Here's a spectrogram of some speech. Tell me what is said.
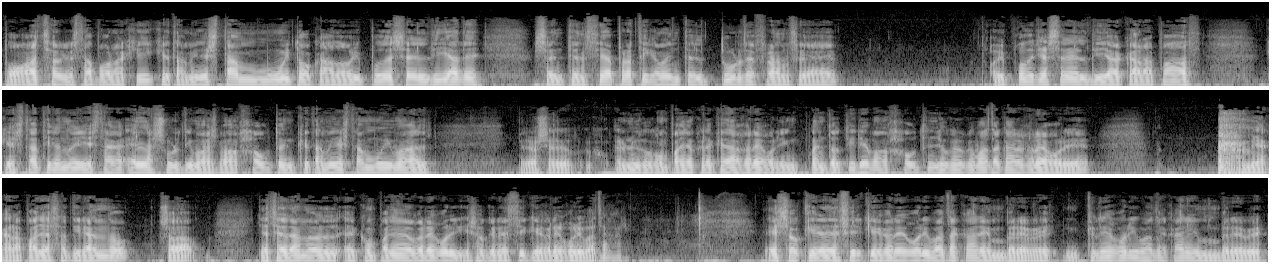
Pogachar, que está por aquí, que también está muy tocado. Hoy puede ser el día de sentenciar prácticamente el Tour de Francia, ¿eh? Hoy podría ser el día Carapaz, que está tirando y está en las últimas. Van Houten, que también está muy mal. Pero es el, único compañero que le queda a Gregory. En cuanto tire Van Houten, yo creo que va a atacar Gregory, ¿eh? Mira, Carapaz ya está tirando. O sea, ya está dando el, compañero de Gregory. Y eso quiere decir que Gregory va a atacar. Eso quiere decir que Gregory va a atacar en breve. ¿eh? Gregory va a atacar en breve.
